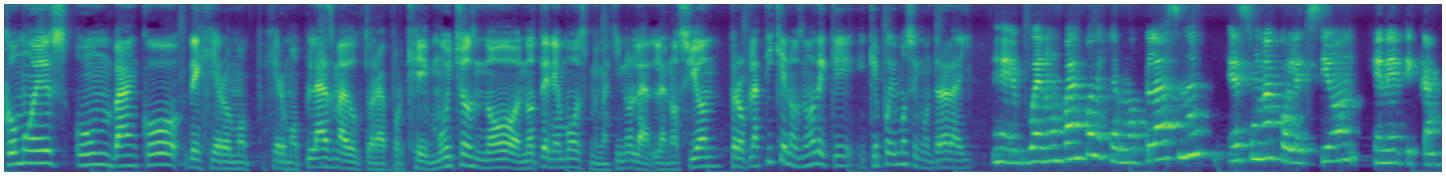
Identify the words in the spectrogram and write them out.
¿Cómo es un banco de germoplasma, doctora? Porque muchos no, no tenemos, me imagino, la, la noción, pero platíquenos, ¿no? ¿De qué, qué podemos encontrar ahí? Eh, bueno, un banco de germoplasma es una colección genética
